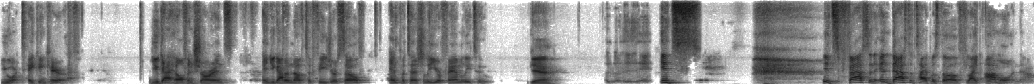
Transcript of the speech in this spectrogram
You are taken care of. You got health insurance and you got enough to feed yourself and potentially your family too. Yeah. It's it's fascinating. And that's the type of stuff like I'm on now.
